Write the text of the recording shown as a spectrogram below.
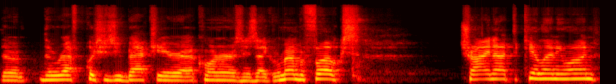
the the ref pushes you back to your uh, corners and he's like remember folks try not to kill anyone.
